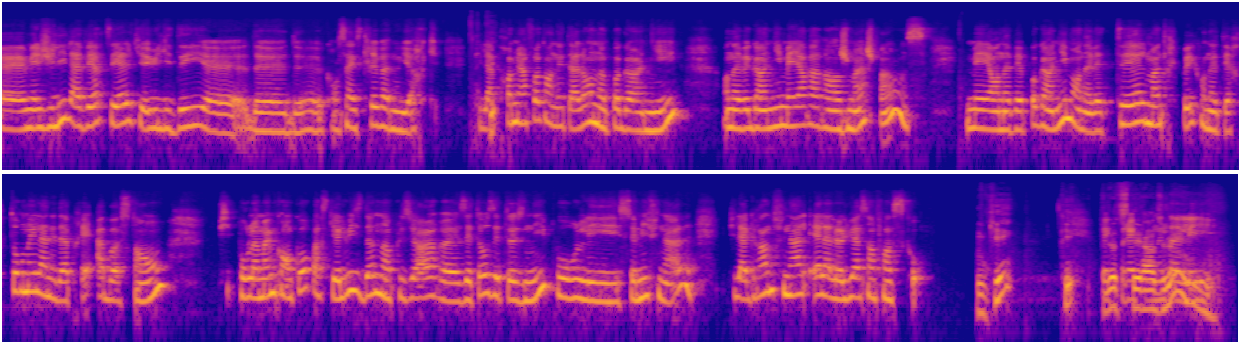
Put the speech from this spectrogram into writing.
Mais Julie Laverte, c'est elle qui a eu l'idée de, de- qu'on s'inscrive à New York. Puis la première fois qu'on était là, on n'a pas gagné. On avait gagné meilleur arrangement, je pense. Mais on n'avait pas gagné, mais on avait tellement trippé qu'on était retourné l'année d'après à Boston. Puis pour le même concours, parce que lui, il se donne dans plusieurs euh, États aux États-Unis pour les semi-finales. Puis la grande finale, elle, elle a lieu à San Francisco. OK. OK. Fait là, tu t'es rendu là? allé- ou-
